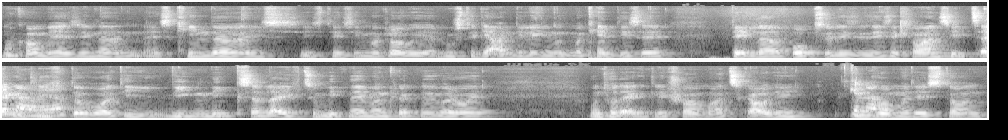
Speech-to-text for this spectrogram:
Und- kann mich erinnern, als Kinder ist, ist das immer, glaube ich, eine lustige Angelegenheit und man kennt diese Teller, also diese, diese kleinen Sitze Genau, eigentlich, ja. da war die wiegen nichts, sind leicht zum Mitnehmen, kriegt man überall und hat eigentlich schon eine Mordsgaudi. Genau. Und wenn man das dann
